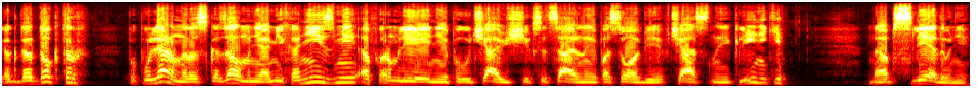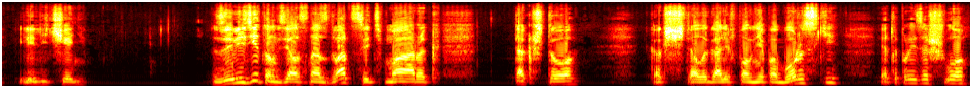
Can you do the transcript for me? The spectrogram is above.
когда доктор популярно рассказал мне о механизме оформления получающих социальные пособия в частные клиники на обследование или лечение. За визит он взял с нас двадцать марок, так что, как считала Галя вполне по-божески, это произошло.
